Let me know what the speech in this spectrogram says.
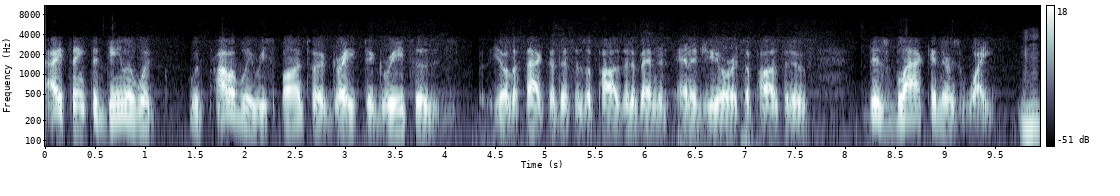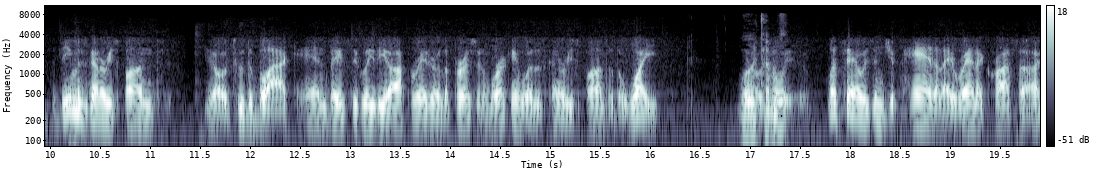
I, I think the demon would would probably respond to a great degree to, you know, the fact that this is a positive en- energy or it's a positive. There's black and there's white. Mhm. The demon's going to respond, you know, to the black, and basically the operator or the person working with is going to respond to the white. Well, it So- comes. so let's say I was in Japan and I ran across a, a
